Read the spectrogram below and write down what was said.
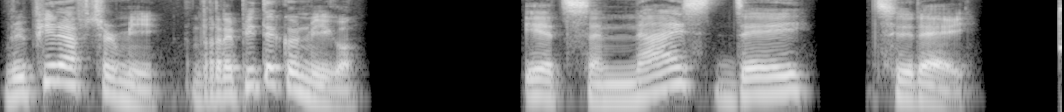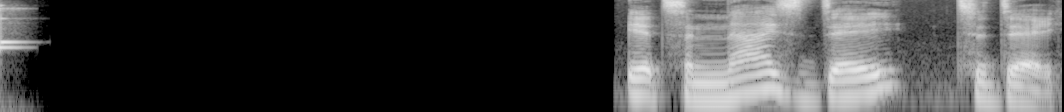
Repeat after me. Repite conmigo. It's a nice day today. It's a nice day today.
